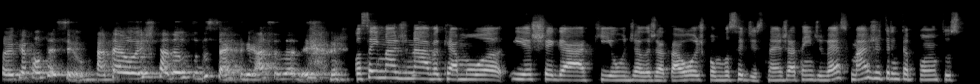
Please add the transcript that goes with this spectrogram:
Foi o que aconteceu. Até hoje está dando tudo certo, graças a Deus. Você imaginava que a Moa ia chegar aqui onde ela já está hoje? Como você disse, né? Já tem diversos, mais de 30 pontos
